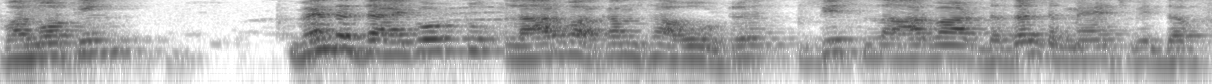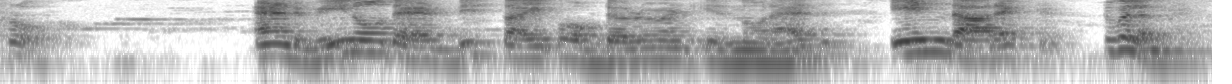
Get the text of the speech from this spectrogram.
One more thing, when the zygote to larva comes out, this larva doesn't match with the frog. And we know that this type of development is known as indirect development.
